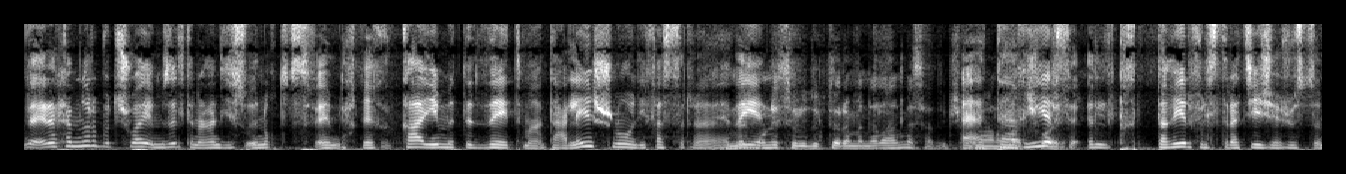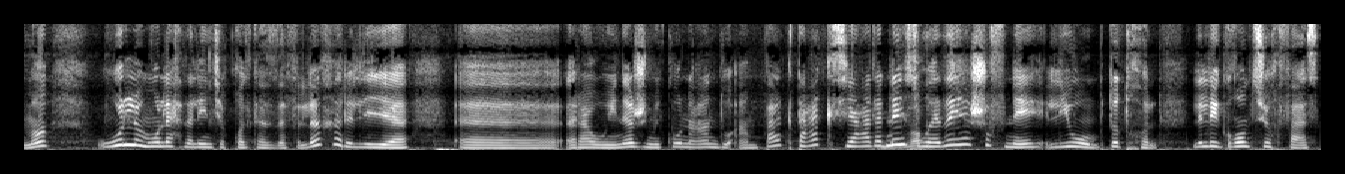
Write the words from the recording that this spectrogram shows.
لا نحب نربط شوية مازلت أنا عندي سؤال نقطة استفهام الحقيقة. قائمه الذات معناتها. علاش شنو اللي يفسر هذايا نسال الدكتوره من الله المسعد التغيير في التغيير في الاستراتيجية justement والملاحظه اللي أنت قلتها في الآخر اللي آه راهو ينجم يكون عنده impact عكسي على الناس. وهذايا شفناه اليوم تدخل ل les grandes surfaces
